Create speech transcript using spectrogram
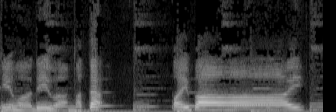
ではではまた。バイバーイ。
